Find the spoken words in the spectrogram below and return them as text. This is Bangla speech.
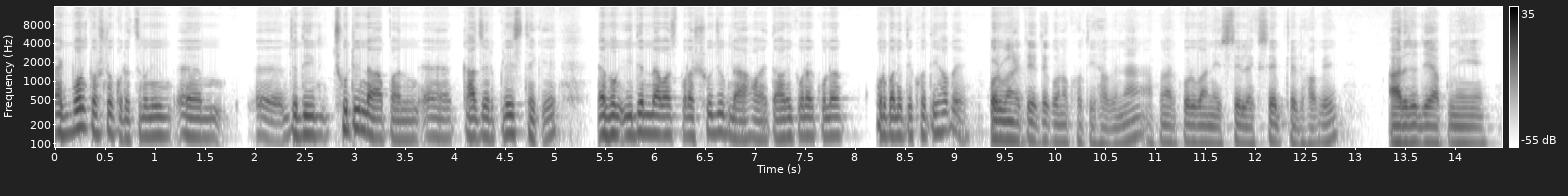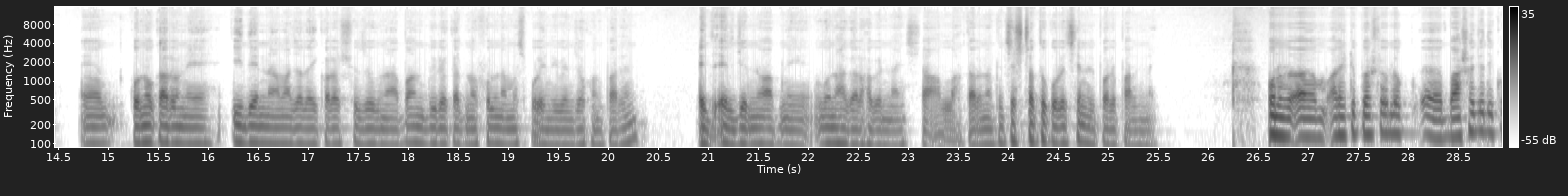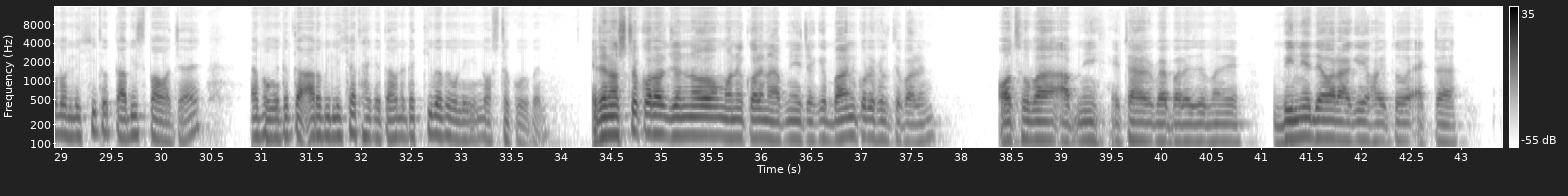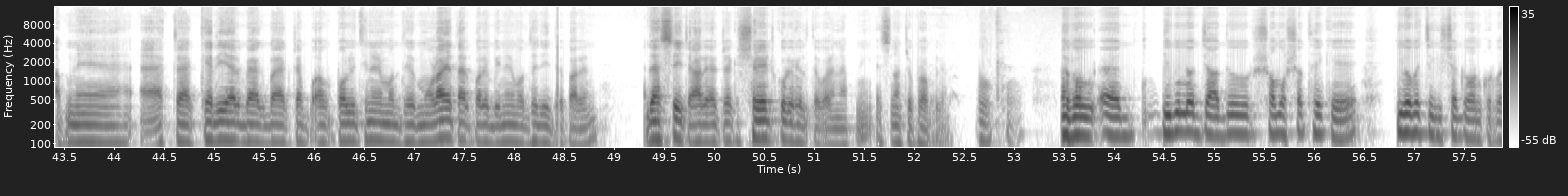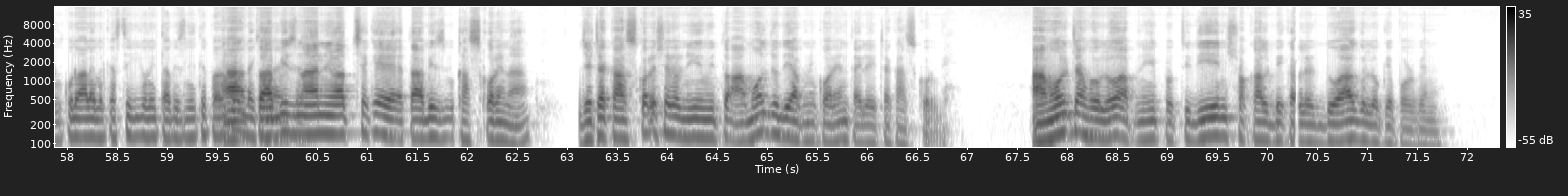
এক বোন প্রশ্ন করেছেন উনি যদি ছুটি না পান কাজের প্লেস থেকে এবং ঈদের নামাজ পড়ার সুযোগ না হয়, তাহলে কি ওনার কোনো কোরবানিতে ক্ষতি হবে? কোরবানিতে এতে কোনো ক্ষতি হবে না। আপনার কোরবানি স্টিল অ্যাকসেপ্টেড হবে। আর যদি আপনি কোনো কারণে ঈদের নামাজ আদায় করার সুযোগ না পান, দুই রেখাত নফল নামাজ পড়ে নেবেন যখন পারেন এর- জন্য আপনি গুনাহগার হবেন না ইনশাআল্লাহ। কারণ আপনি চেষ্টা তো করেছেন, এরপরে পারেন নাই। আরেকটি প্রশ্ন হলো বাসায় যদি কোনো লিখিত তাবিজ পাওয়া যায় এবং এটাতে আরবি লেখা থাকে তাহলে এটা কীভাবে উনি নষ্ট করবেন? এটা নষ্ট করার জন্য মনে করেন আপনি এটাকে বার্ন করে ফেলতে পারেন অথবা আপনি এটার ব্যাপারে যে মানে বিনে দেওয়ার আগে হয়তো একটা আপনি একটা ক্যারিয়ার ব্যাগ বা একটা পলিথিনের মধ্যে মোড়ায় তারপরে বিনের মধ্যে দিতে পারেন। দ্যাটস ইট আর এটাকে শ্রেড করে ফেলতে পারেন আপনি it's not a problem okay এবং বিভিন্ন জাদুর সমস্যা থেকে কীভাবে চিকিৎসা গ্রহণ করবেন? কোন আলেমের কাছ থেকে কি উনি তাবিজ নিতে পারবেন নাকি তাবিজ না? না নেওয়ার থেকে তাবিজ কাজ করে না। যেটা কাজ করে সেটা নিয়মিত আমল যদি আপনি করেন তাহলে এটা কাজ করবে। আমলটা হলো আপনি প্রতিদিন সকাল বিকালের দোয়াগুলোকে পড়বেন।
